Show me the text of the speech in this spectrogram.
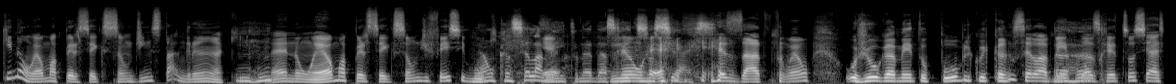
que não é uma perseguição de Instagram aqui, uhum. né? Não é uma perseguição de Facebook. Não é um cancelamento, é, né, das redes é, sociais. Exato, não é um, o julgamento público e cancelamento uhum. das redes sociais.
